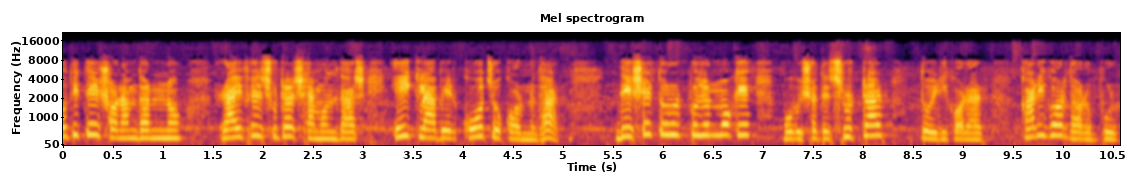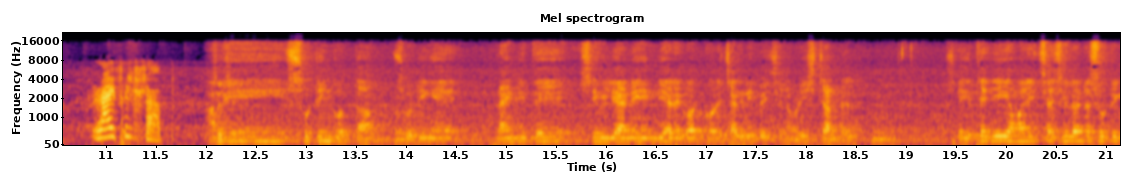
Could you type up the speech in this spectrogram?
অতীতে স্বনামধন্য রাইফেল শুটার শ্যামল দাস এই ক্লাবের কোচ ও কর্ণধার। দেশের তরুণ প্রজন্মকে ভবিষ্যতের শুটার তৈরি করার কারিগর ধরমপুর রাইফেল ক্লাব। আমি শুটিং করতাম। শুটিংয়ে নাইনটিতে সিভিলিয়ানে ইন্ডিয়া রেকর্ড করে চাকরি পেয়েছিলাম ইস্টার্ন রেল সেই থেকেই আমার ইচ্ছা ছিল একটা শুটিং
